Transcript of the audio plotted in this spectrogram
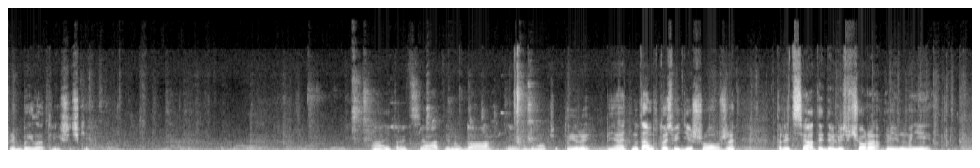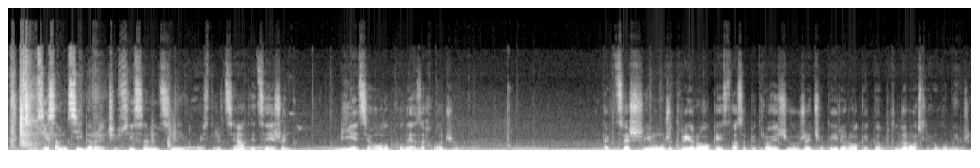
прибила трішечки. А, і 30-й, ну да, я думав 4, 5. Ну там хтось відійшов вже. 30-й, дивлюсь, вчора він мені. Всі самці, до речі, всі самці. Ось 30, цей, що б'ється голуб, коли я заходжу. Так це ж йому вже 3 роки, і Стасу Петровичу вже 4 роки, тобто дорослі голуби вже.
